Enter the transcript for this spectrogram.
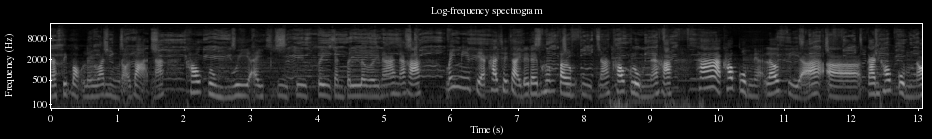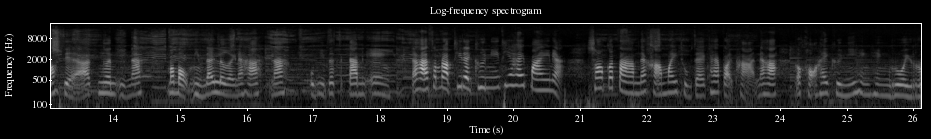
กระซิบบอกเลยว่า 100 บาทนะ เข้ากลุ่ม VIP ฟรีกันไปเลยนะนะคะ ไม่มีเสียค่าใช้จ่ายใดๆเพิ่มเติมอีกนะ เข้ากลุ่มนะคะ ถ้าเข้ากลุ่มเนี่ยแล้วเสียการเข้ากลุ่มเนาะเสียเงินอีกนะ มาบอกอิ่มได้เลยนะคะนะ อุ้มอิ่มจะจัดการมันเอง นะคะสำหรับที่เด็ดคืนนี้ที่ให้ไปเนี่ยชอบก็ตามนะคะ ไม่ถูกใจแค่ปล่อยผ่านนะคะ ก็ขอให้คืนนี้เฮงๆร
